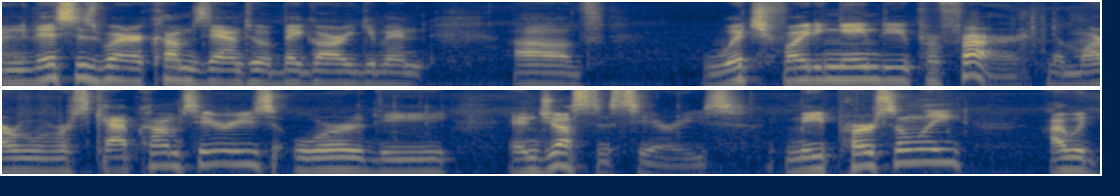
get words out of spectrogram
and this is where it comes down to a big argument of which fighting game do you prefer, the Marvel vs. Capcom series or the Injustice series? Me personally, I would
